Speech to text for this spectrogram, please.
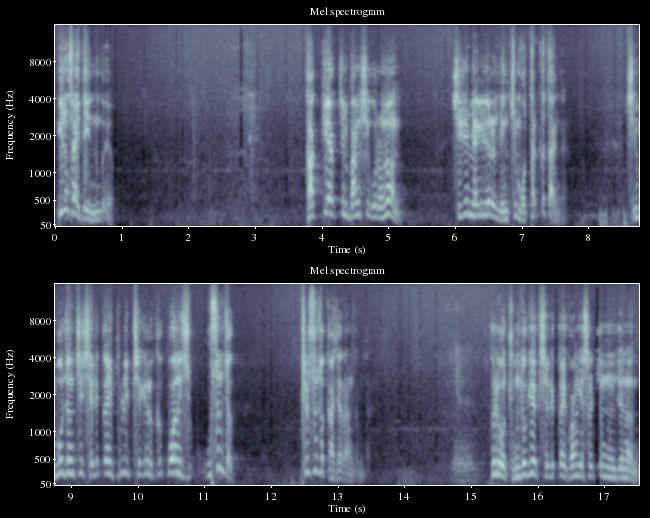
이런 사이에 돼 있는 거예요. 각계약진 방식으로는 지리멸렬을 명치 못할 거예요. 진보 정치 세력 간의 분립 체계를 극복하는 우선적, 필수적 과제라는 겁니다. 그리고 중도개혁 세력과의 관계 설정 문제는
